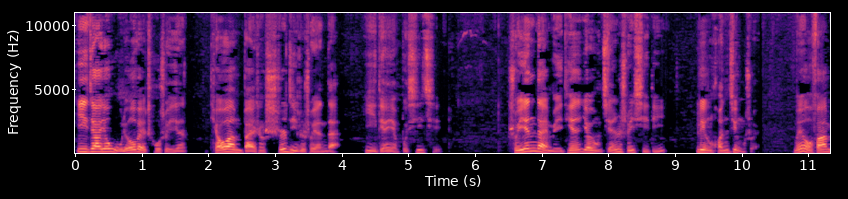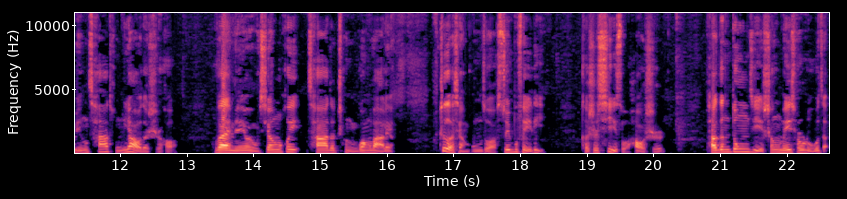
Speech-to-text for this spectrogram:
一家有五六位抽水烟，条案摆上十几只水烟袋，一点也不稀奇。水烟袋每天要用碱水洗涤，另换净水。没有发明擦铜药的时候，外面要用香灰擦得锃光瓦亮。这项工作虽不费力，可是细琐耗时。他跟冬季生煤球炉子、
